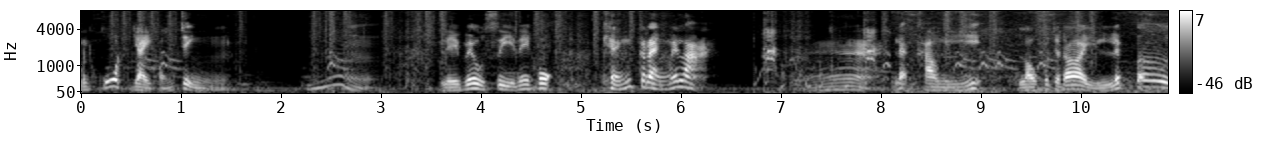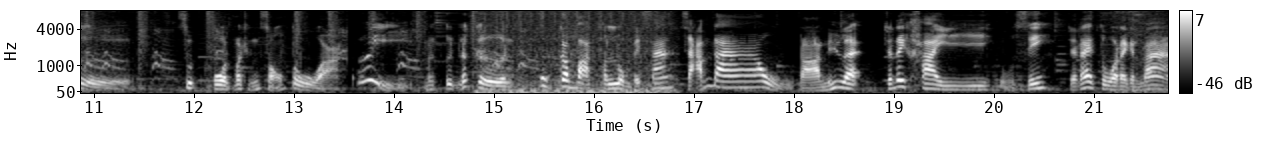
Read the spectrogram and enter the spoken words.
มันโคตรใหญ่ของจริงเลเวล 4 ใน 6 แข็งแกร่งไหมล่ะ และคราวนี้ เราก็จะได้เลปเตอร์ สุดโหดมาถึง 2 ตัว เฮ้ย มันอึดเหลือเกิน อุกกาบาตถล่มไปซะ3ดาวด่านนี้แหละ จะได้ไข่ ดูสิ จะได้ตัวอะไรกันบ้าง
